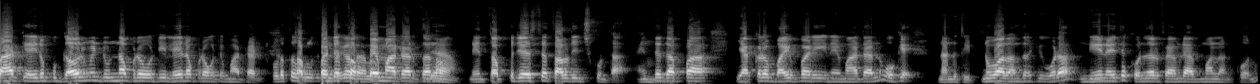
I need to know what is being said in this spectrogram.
పార్టీ గవర్నమెంట్ ఉన్నప్పుడు ఒకటి లేనప్పుడు ఒకటి మాట్లాడు. తప్పు మాట్లాడతాను. నేను తప్పు చేస్తే తలదించుకుంటా అంతే. తప్ప ఎక్కడో భయపడి నేను మాట్లాడను ఓకే. నన్ను తిట్టిన వాళ్ళందరికీ కూడా నేనైతే కొనిదల ఫ్యామిలీ అభిమానులు అనుకోను.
